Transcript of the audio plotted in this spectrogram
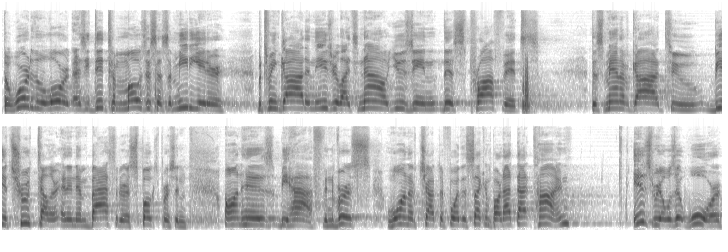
the word of the Lord as he did to Moses as a mediator between God and the Israelites, now using this prophet, this man of God, to be a truth teller and an ambassador, a spokesperson on his behalf. In verse 1 of chapter 4, the second part, at that time, Israel was at war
